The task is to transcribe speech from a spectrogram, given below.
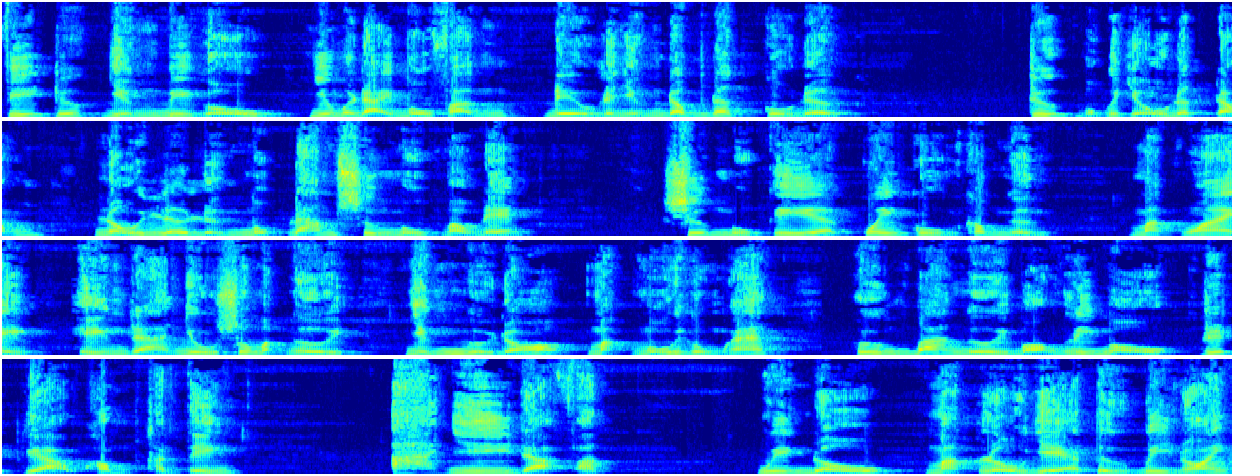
phía trước dựng bia gỗ nhưng mà đại bộ phận đều là những đống đất cô đơn. Trước một cái chỗ đất trống nổi lơ lửng một đám sương mù màu đen. Sương mù kia quay cuồng không ngừng, mặt ngoài hiện ra vô số mặt người, những người đó mặt mũi hung ác, hướng ba người bọn Lý Mộ rít gào không thành tiếng. A-di-đà Phật Quyền độ mặt lộ vẻ từ bi nói,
